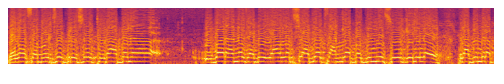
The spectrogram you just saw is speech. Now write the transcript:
बघा समोरचे प्रेक्षक थोडा आपण उभा राहण्यासाठी यावर्षी आपल्या चांगल्या पद्धतीने सोय केलेली आहे. तर आपण जरा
